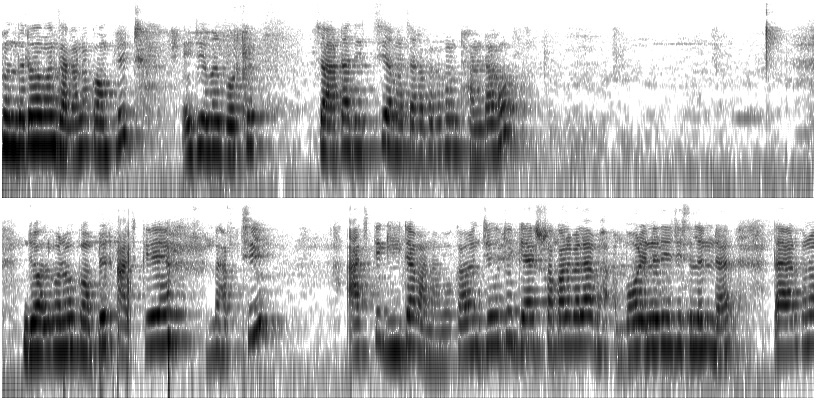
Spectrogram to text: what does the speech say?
সন্ধ্যাটাও আমার জ্বালানো কমপ্লিট এই যে এবার বরকে চাটা দিচ্ছি আমার চাটা তখন ঠান্ডা হোক। জল ভরাও কমপ্লিট আজকে ভাবছি আজকে ঘিটা বানাবো কারণ যেহেতু গ্যাস সকালবেলা বর এনে দিয়েছি সিলিন্ডার তার আর কোনো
